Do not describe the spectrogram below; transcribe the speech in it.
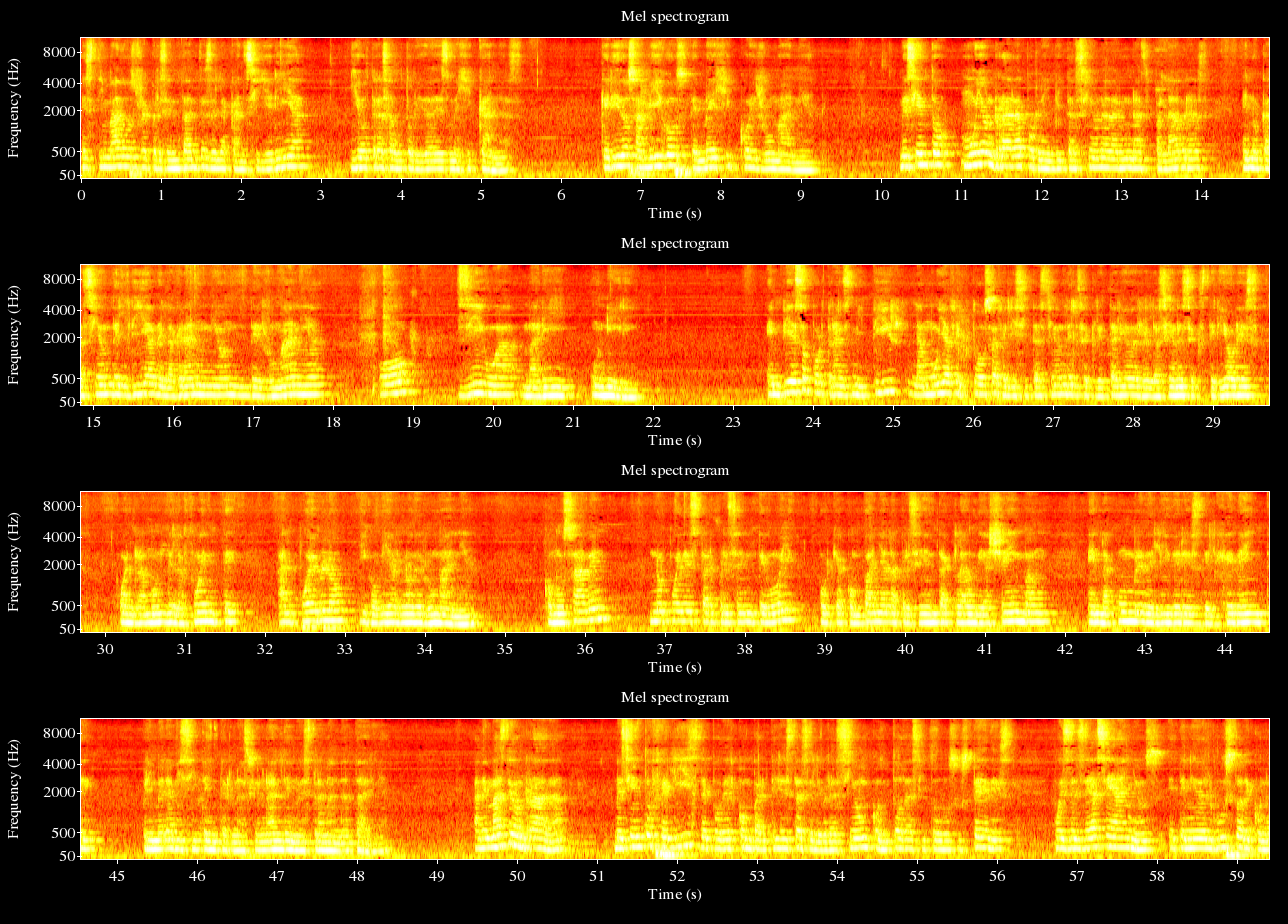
estimados representantes de la Cancillería y otras autoridades mexicanas, queridos amigos de México y Rumania. Me siento muy honrada por la invitación a dar unas palabras en ocasión del Día de la Gran Unión de Rumania o Ziwa Mari Uniri. Empiezo por transmitir la muy afectuosa felicitación del secretario de Relaciones Exteriores, Juan Ramón de la Fuente, al pueblo y gobierno de Rumania. Como saben, no puede estar presente hoy porque acompaña a la presidenta Claudia Sheinbaum en la cumbre de líderes del G20, primera visita internacional de nuestra mandataria. Además de honrada, me siento feliz de poder compartir esta celebración con todas y todos ustedes, pues desde hace años he tenido el gusto de conocer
